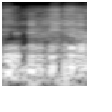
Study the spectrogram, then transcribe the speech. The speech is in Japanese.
どうですか?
